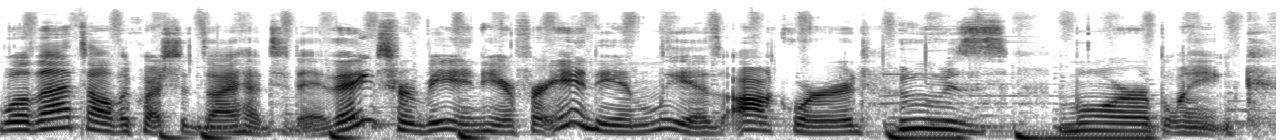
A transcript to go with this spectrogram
Well, that's all the questions I had today. Thanks for being here for Andy and Leah's awkward. Who's more blank?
